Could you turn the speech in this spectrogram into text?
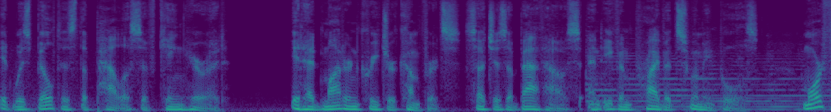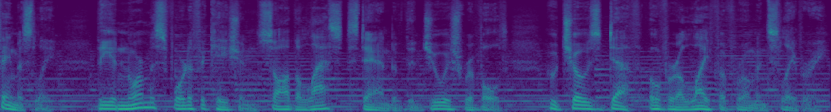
it was built as the palace of King Herod. It had modern creature comforts, such as a bathhouse and even private swimming pools. More famously, the enormous fortification saw the last stand of the Jewish revolt who chose death over a life of Roman slavery.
